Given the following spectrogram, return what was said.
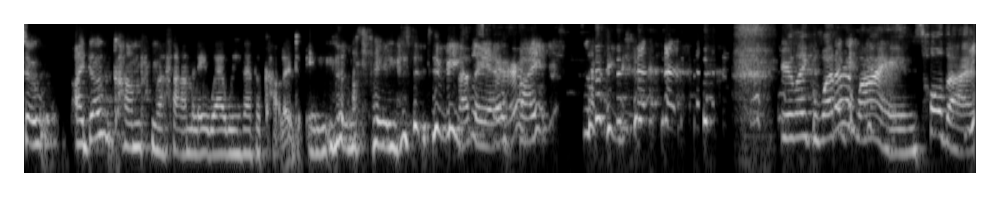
So I don't come from a family where we've ever coloured in the lines, to be That's clear, fair. right? You're like, what are lines? Hold on. I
